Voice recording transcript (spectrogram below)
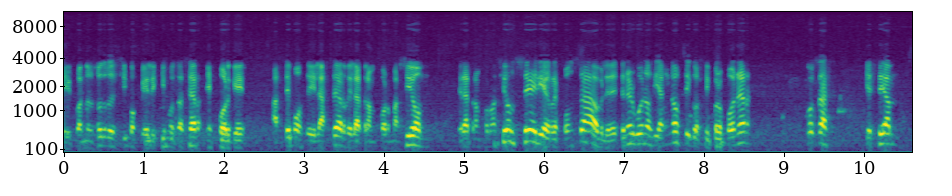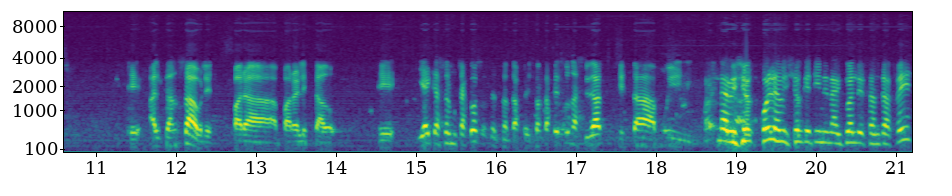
Eh, cuando nosotros decimos que elegimos hacer es porque hacemos del hacer, de la transformación, de la transformación seria y responsable, de tener buenos diagnósticos y proponer cosas que sean eh, alcanzables para, para el Estado. Eh, y hay que hacer muchas cosas en Santa Fe. Santa Fe es una ciudad que está muy... ¿Cuál es la visión, cuál es la visión que tienen actual de Santa Fe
